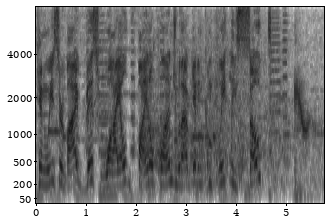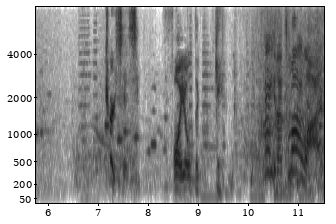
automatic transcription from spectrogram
can we survive this wild final plunge without getting completely soaked? Curses. Foiled again. Hey, that's my life.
